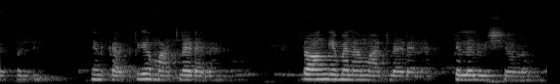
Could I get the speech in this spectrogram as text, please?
చెప్పండి. నేను కరెక్ట్గా మాట్లాడానా? రాంగ్ ఏమైనా మాట్లాడానా పిల్లల విషయంలో?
